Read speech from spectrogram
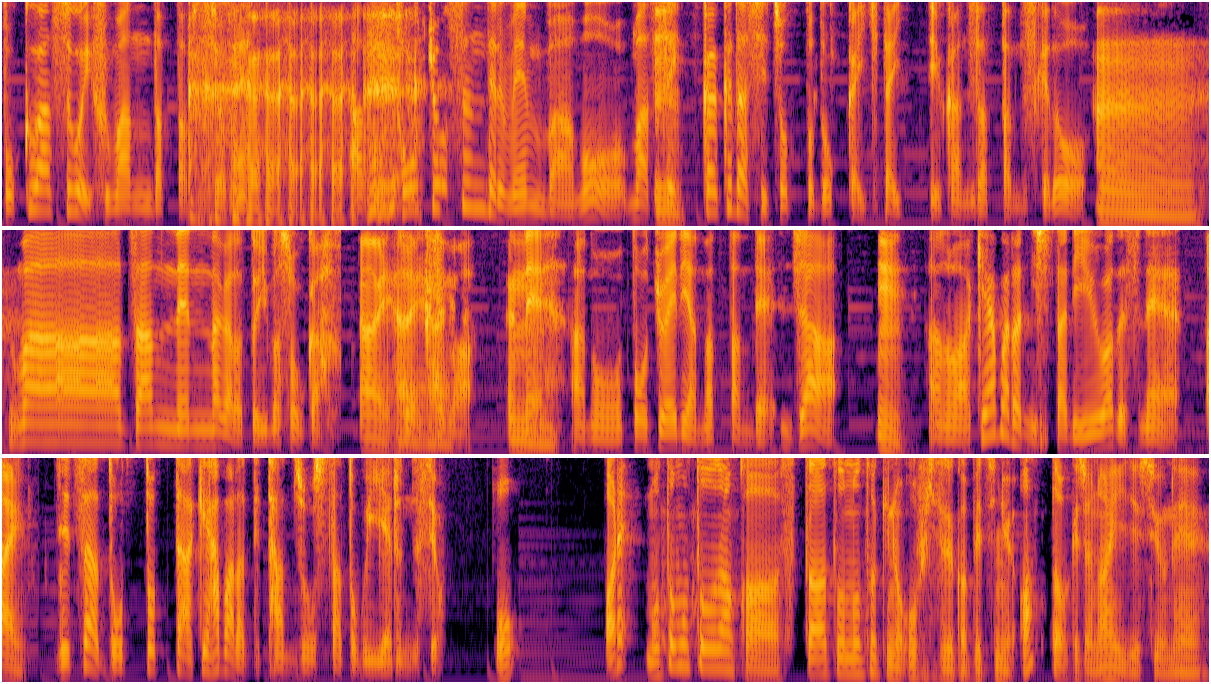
僕はすごい不満だったんですよね。あと、東京住んでるメンバーも、まあ、うんせっかくだし、ちょっとどっか行きたいっていう感じだったんですけど、うーん。まあ、残念ながらと言いましょうか。はいはいはい。今回はうんね、あの、東京エリアになったんで、じゃあ、うん。あの、秋葉原にした理由はですね、はい。実はドットって秋葉原で誕生したとも言えるんですよ。お？あれ？もともとなんか、スタートの時のオフィスが別にあったわけじゃないですよね。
